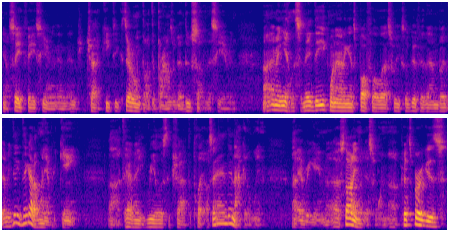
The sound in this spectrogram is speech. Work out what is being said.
you know, save face here and, and, and try to keep because everyone thought the Browns were going to do something this year. And uh, I mean, yeah, listen, they they eked one out against Buffalo last week, so good for them. But I mean, they they got to win every game uh, to have any realistic shot at the playoffs, and they're not going to win uh, every game. Uh, starting with this one, uh, Pittsburgh is,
